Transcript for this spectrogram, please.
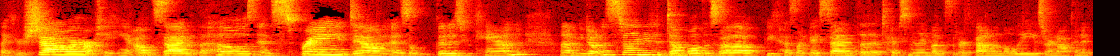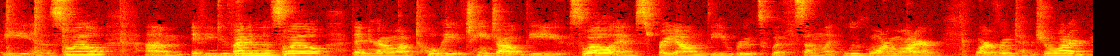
like your shower or taking it outside with the hose and spraying it down as good as you can. Um, you don't necessarily need to dump all the soil out because like I said, the types of mealybugs that are found in the leaves are not going to be in the soil. Um, if you do find them in the soil, then you're going to want to totally change out the soil and spray down the roots with some like lukewarm water or room temperature water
